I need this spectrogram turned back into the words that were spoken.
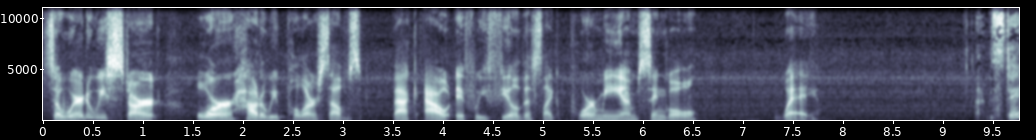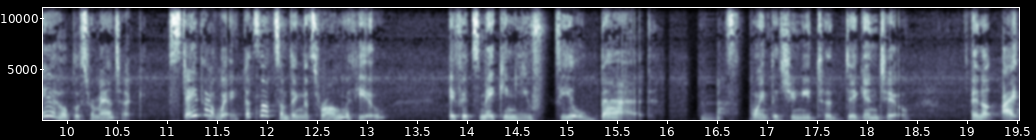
So, where do we start, or how do we pull ourselves back out if we feel this like poor me, I'm single way? Stay a hopeless romantic. Stay that way. That's not something that's wrong with you. If it's making you feel bad, that's the point that you need to dig into and I,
